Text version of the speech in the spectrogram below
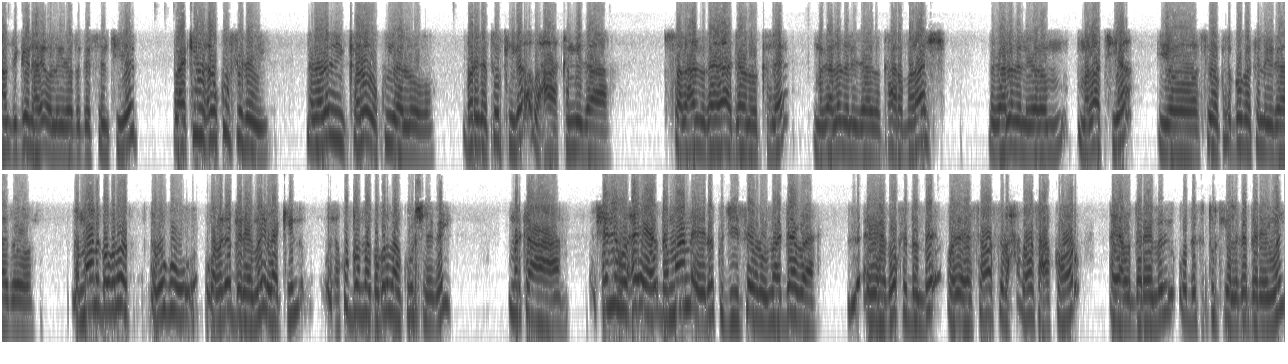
aan deganahay oo la yidhahdo gasantiyeed laakiin wuxuu ku fiday magaalooyin kale oo ku yaalo bariga turkiga waxaa ka mid ah tusaale ahaan magaalada adan oo kale magaalada la yidhahdo karamarash magaalada la yidhahdo malatia iyo sidoo kale gobolka la yidhaahdo dhammaan gobollada adigu waa laga dareemay laakiin wuxuu ku badnaa goboladan kuu sheegay. Marka xilli waxay ahayd dhammaan ay dadku jiifeen maadaama ay ahayd wakti dambe saa subax laba sac ka hor ayaa la dareemay waddanka turkiga laga dareemay.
